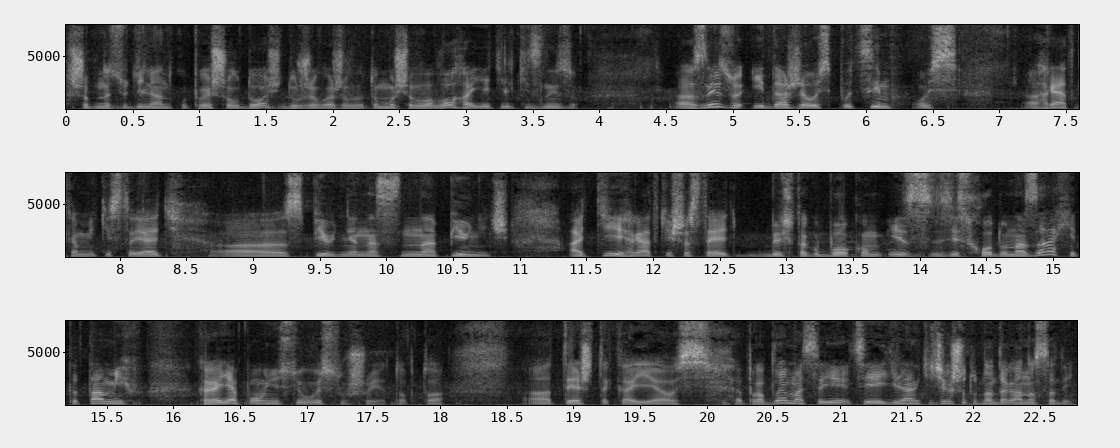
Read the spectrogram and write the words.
щоб на цю ділянку прийшов дощ, дуже важливо, тому що волога є тільки знизу. Е, Знизу і навіть ось по цим ось грядкам, які стоять е, з півдня на, на північ. А ті грядки, що стоять більш так боком із, зі сходу на захід, то там їх края повністю висушує. Тобто е, теж така є ось проблема цієї, ділянки. Через що тут треба рано садити?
